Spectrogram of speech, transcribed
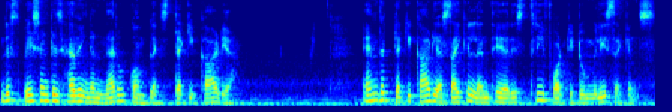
This patient is having a narrow complex tachycardia and the tachycardia cycle length here is 342 milliseconds.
